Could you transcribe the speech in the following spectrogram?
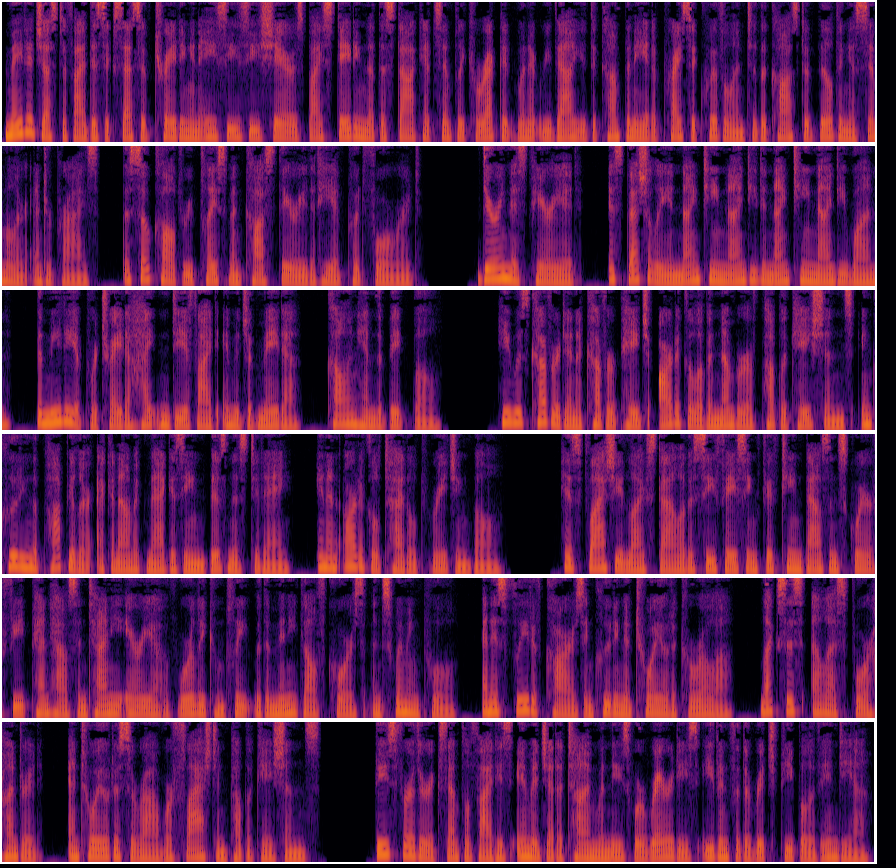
Mehta justified this excessive trading in ACC shares by stating that the stock had simply corrected when it revalued the company at a price equivalent to the cost of building a similar enterprise, the so called replacement cost theory that he had put forward. During this period, Especially in 1990 to 1991, the media portrayed a heightened deified image of Mehta, calling him the Big Bull. He was covered in a cover page article of a number of publications, including the popular economic magazine Business Today, in an article titled Raging Bull. His flashy lifestyle of a sea facing 15,000 square feet penthouse in tiny area of Worli complete with a mini golf course and swimming pool, and his fleet of cars including a Toyota Corolla, Lexus LS 400, and Toyota Sera were flashed in publications. These further exemplified his image at a time when these were rarities even for the rich people of India.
